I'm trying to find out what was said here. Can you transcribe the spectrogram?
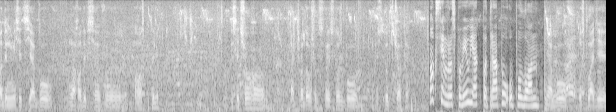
один місяць я був, знаходився в госпіталі, після чого так продовжив свою службу тут в ЧОПі. Максим розповів, як потрапив у полон. Я був у складі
